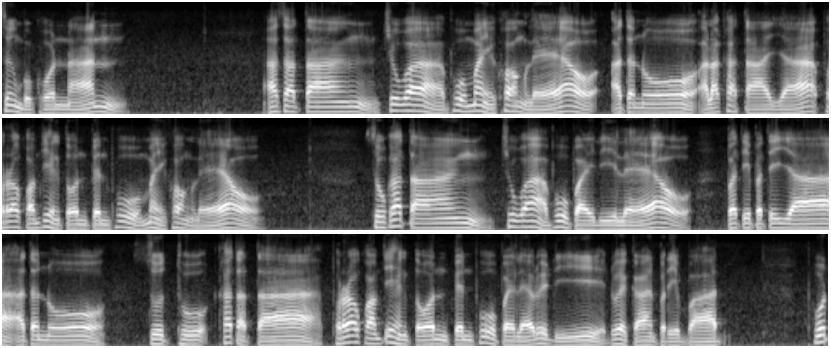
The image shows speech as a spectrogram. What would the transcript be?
ซึ่งบุคคลนั้น อาสตังชื่อว่าผู้ไม่คล่องแล้ว อัตโนอรคตายะ เพราะความที่แห่งตนเป็นผู้ไม่คล่องแล้ว สุขตังชื่อว่าผู้ไปดีแล้ว ปฏิปฏิยา อัตโน สุทุขตตา เพราะความที่แห่งตนเป็นผู้ไปแล้วด้วยดีด้วยการปฏิบัติ พุท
